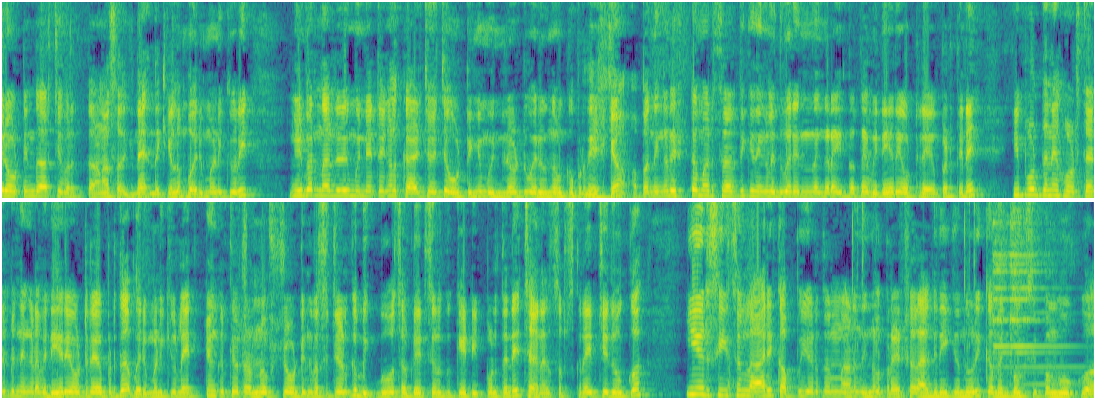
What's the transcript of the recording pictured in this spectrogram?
ഒരു വോട്ടിംഗ് തകർച്ച ഇവർക്ക് കാണാൻ സാധിക്കുന്നത്. എന്തൊക്കെയാണ് ഒരു മണിക്കൂറിൽ ഇവർ നല്ലൊരു മുന്നേറ്റങ്ങൾ കാഴ്ചവെച്ച് ഓട്ടിങ് മുന്നിലോട്ട് വരുമെന്ന് നമുക്ക് പ്രതീക്ഷിക്കാം. അപ്പോൾ നിങ്ങളുടെ ഇഷ്ട മത്സരാർത്ഥിക്ക് നിങ്ങൾ ഇതുവരെ നിങ്ങളുടെ ഇന്നത്തെ വിലയേറിയ ഓട്ട് രേഖപ്പെടുത്തിയത് ഇപ്പോൾ തന്നെ ഹോട്ട്സ്റ്റാറിൽ നിങ്ങളുടെ വിലയേറിയ ഓട്ട് രേഖപ്പെടുത്തുക. ഒരു മണിക്കൂറിൽ ഏറ്റവും കൃത്യമായിട്ട് അൺഒഫീഷ്യൽ വോട്ടിംഗ് റിസൾട്ടുകൾക്ക് ബിഗ് ബോസ് അപ്ഡേറ്റ്സുകൾക്കൊക്കെ ഇപ്പോൾ തന്നെ ചാനൽ സബ്സ്ക്രൈബ് ചെയ്ത് നോക്കുക. ഈ ഒരു സീസണിൽ ആര് കപ്പ് ഉയർത്തണമെന്നാണ് നിങ്ങൾ പ്രേക്ഷകർ ആഗ്രഹിക്കുന്നത്? ഒരു കമന്റ് ബോക്സിൽ പങ്കുവെക്കുക.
